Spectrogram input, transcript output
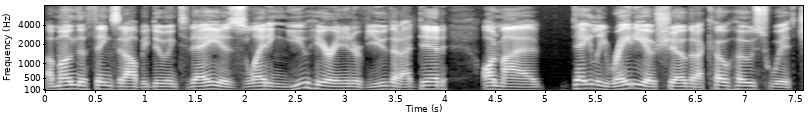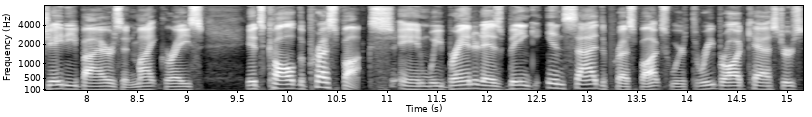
Among the things that I'll be doing today is letting you hear an interview that I did on my daily radio show that I co host with JD Byers and Mike Grace. It's called The Press Box, and we brand it as being inside the press box. We're three broadcasters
